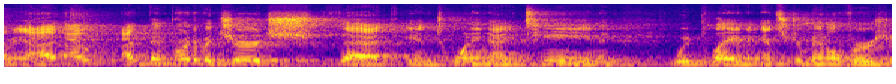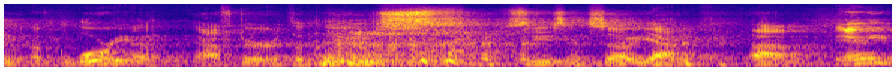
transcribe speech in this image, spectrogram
I mean, I, I, I've been part of a church that in 2019 would play an instrumental version of Gloria after the blues season. So yeah, um, any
